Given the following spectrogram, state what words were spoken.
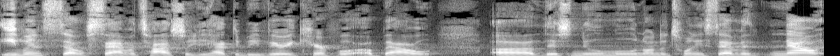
Even self sabotage. So you have to be very careful about uh, this new moon on the 27th. Now,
